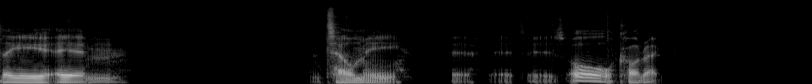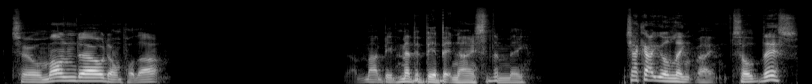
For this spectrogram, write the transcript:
the um, tell me if it is all correct. Mondo, don't put that. Might be maybe be a bit nicer than me. Check out your link, right? So this,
